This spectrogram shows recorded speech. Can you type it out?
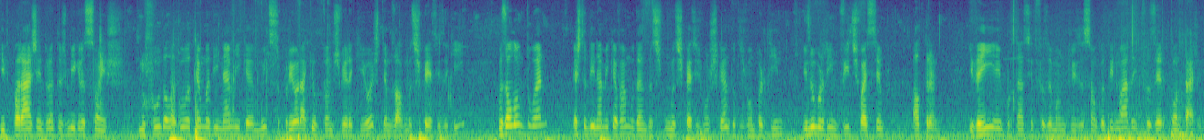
e de paragem durante as migrações. No fundo, a lagoa tem uma dinâmica muito superior àquilo que vamos ver aqui hoje, temos algumas espécies aqui, mas ao longo do ano esta dinâmica vai mudando, umas espécies vão chegando, outras vão partindo e o número de indivíduos vai sempre alterando. E daí a importância de fazer uma monitorização continuada e de fazer contagens.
